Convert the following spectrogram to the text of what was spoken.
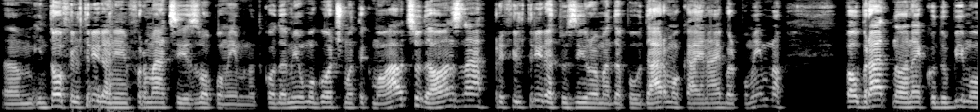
Um, in to filtriranje informacij je zelo pomembno. Tako da mi omogočimo tekmovalcu, da on zna prefiltrirati, oziroma da poudarimo, kaj je najbolj pomembno. Pa obratno, ne, ko dobimo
